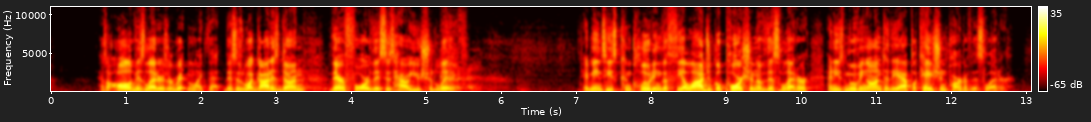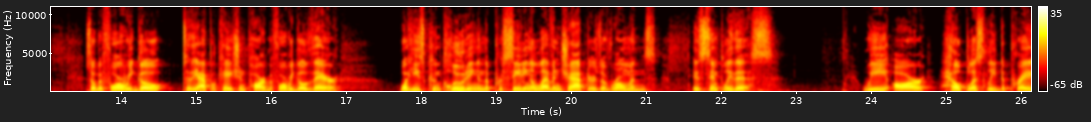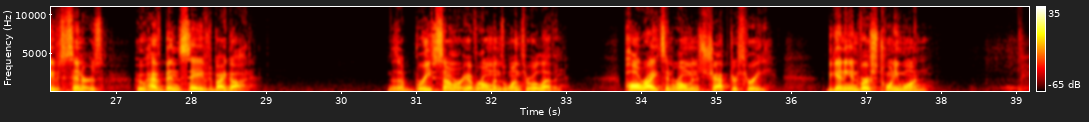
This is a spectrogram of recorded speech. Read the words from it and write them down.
As all of his letters are written like that. This is what God has done, therefore, this is how you should live. It means he's concluding the theological portion of this letter and he's moving on to the application part of this letter. So before we go to the application part, before we go there, what he's concluding in the preceding 11 chapters of Romans is simply this We are helplessly depraved sinners who have been saved by God. This is a brief summary of Romans 1 through 11. Paul writes in Romans chapter 3, beginning in verse 21.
